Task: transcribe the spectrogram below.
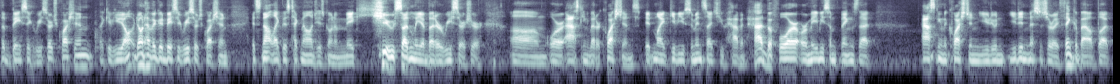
the basic research question. Like if you don't don't have a good basic research question, it's not like this technology is going to make you suddenly a better researcher um, or asking better questions. It might give you some insights you haven't had before, or maybe some things that asking the question you didn't you didn't necessarily think about. But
